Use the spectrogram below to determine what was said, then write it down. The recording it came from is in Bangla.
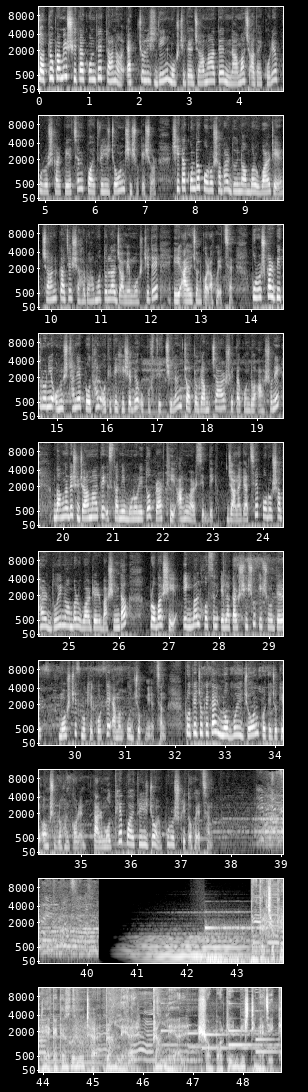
চট্টগ্রামের সীতাকুণ্ডে টানা একচল্লিশ দিন মসজিদের জামায়াতের নামাজ আদায় করে পুরস্কার পেয়েছেন পঁয়ত্রিশ জন শিশু কিশোর। সীতাকুণ্ড পৌরসভার দুই নম্বর ওয়ার্ডে চান কাজে শাহ রহমতুল্লাহ জামে মসজিদে এই আয়োজন করা হয়েছে। পুরস্কার বিতরণী অনুষ্ঠানে প্রধান অতিথি হিসেবে উপস্থিত ছিলেন চট্টগ্রাম চার সীতাকুণ্ড আসনে বাংলাদেশ জামায়াতে ইসলামী মনোনীত প্রার্থী আনোয়ার সিদ্দিক। জানা গেছে, পৌরসভার দুই নম্বর ওয়ার্ডের বাসিন্দা প্রবাসী ইকবাল হোসেন এলাকার শিশু কিশোরদের মসজিদমুখী করতে এমন উদ্যোগ নিয়েছেন। প্রতিযোগিতায় নব্বই জন প্রতিযোগী অংশগ্রহণ করেন। তার মধ্যে ৩৫ জন পুরস্কৃত হয়েছেন। দুধার চকলেটে একাকার হয়ে ওঠা প্রাণ লেয়ার। প্রাণ লেয়ার, সম্পর্কের মিষ্টি ম্যাজিক।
